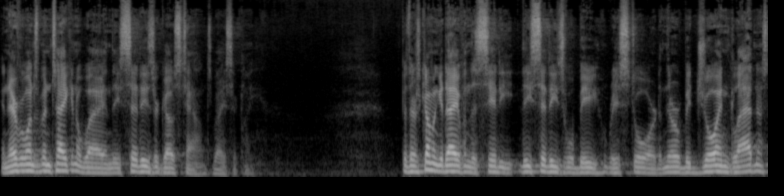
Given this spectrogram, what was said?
and everyone's been taken away, and these cities are ghost towns, basically. But there's coming a day when the city, these cities will be restored, and there will be joy and gladness.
